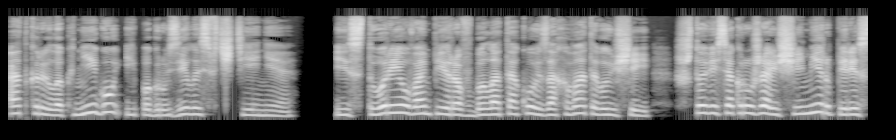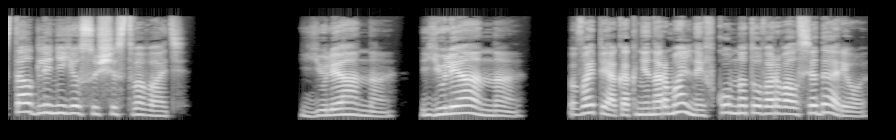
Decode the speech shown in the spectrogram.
открыла книгу и погрузилась в чтение. История у вампиров была такой захватывающей, что весь окружающий мир перестал для нее существовать. «Юлианна! Юлианна!» Вопя как ненормальный, в комнату ворвался Дарио.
